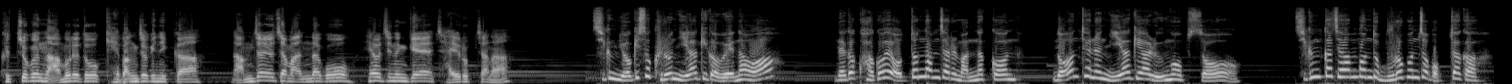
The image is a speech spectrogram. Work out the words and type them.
그쪽은 아무래도 개방적이니까 남자 여자 만나고 헤어지는 게 자유롭잖아. 지금 여기서 그런 이야기가 왜 나와? 내가 과거에 어떤 남자를 만났건 너한테는 이야기할 의무 없어. 지금까지 한 번도 물어본 적 없다가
